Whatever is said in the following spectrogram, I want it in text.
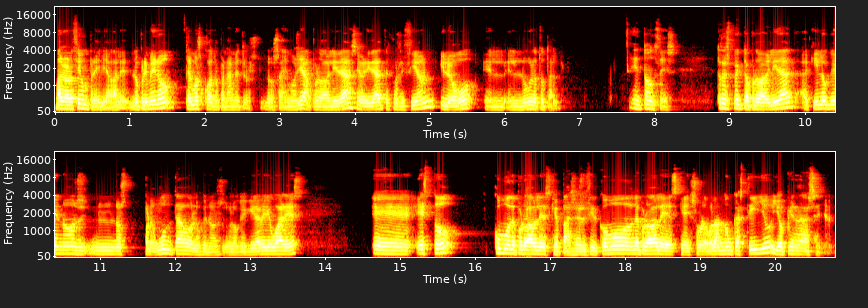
valoración previa, ¿vale? Lo primero, tenemos cuatro parámetros, lo sabemos ya, probabilidad, severidad, exposición y luego el número total. Entonces, respecto a probabilidad, aquí lo que nos, pregunta o lo que, nos, quiere averiguar es eh, esto, ¿cómo de probable es que pase? Es decir, ¿cómo de probable es que sobrevolando un castillo yo pierda la señal?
